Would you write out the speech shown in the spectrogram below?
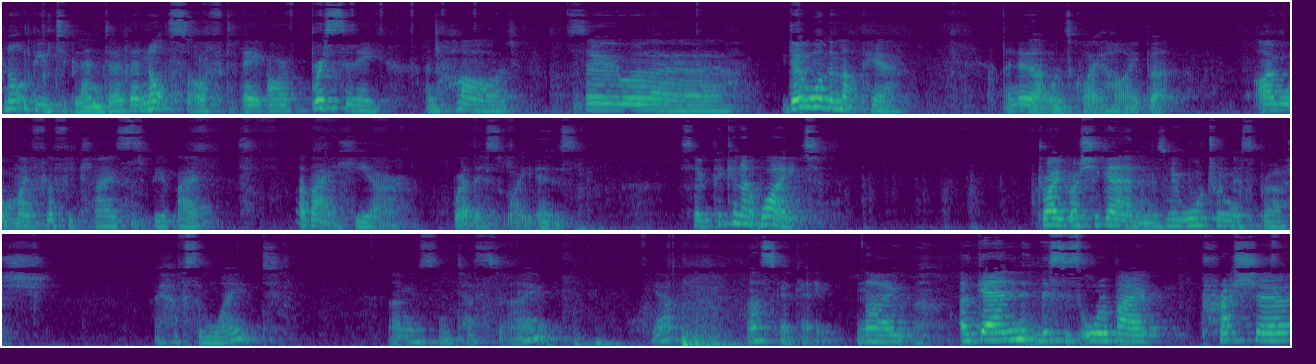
Not a beauty blender, they're not soft, they are bristly and hard. So uh, you don't want them up here. I know that one's quite high, but I want my fluffy clouds to be about, about here, where this white is. So picking up white, Dry brush again, there's no water on this brush. I have some white. I'm just to test it out. Yeah, that's okay. Now, again, this is all about pressure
